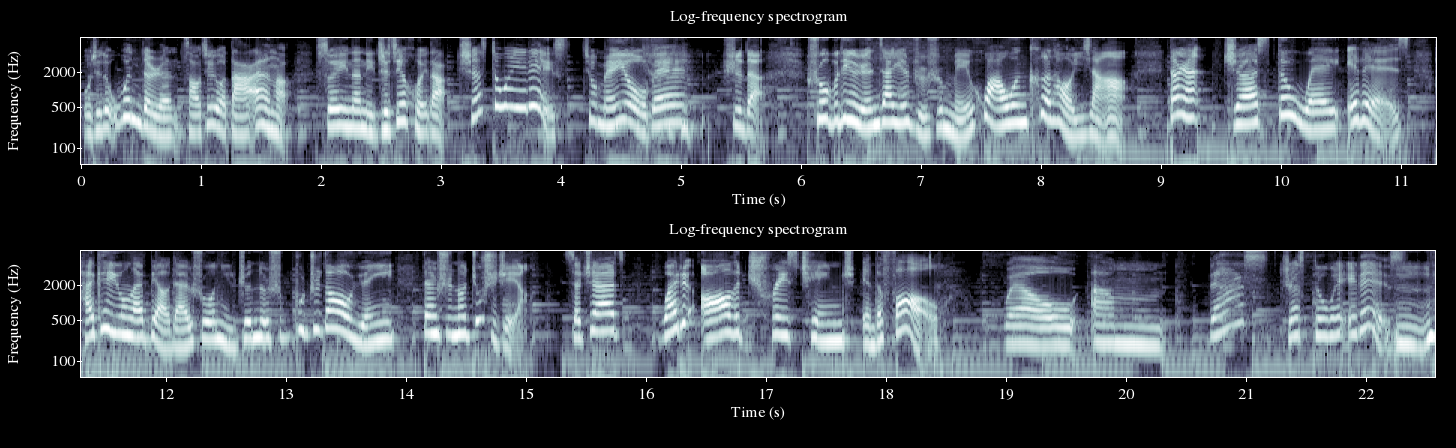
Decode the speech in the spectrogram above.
我觉得问的人早就有答案了，所以呢，你直接回答 just the way it is。就没有呗。是的，说不定人家也只是没话问，客套一下啊。当然，just the way it is 还可以用来表达说你真的是不知道原因，但是呢就是这样。Such as Why do all the trees change in the fall? Well, um. That's just the way it is. 嗯，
